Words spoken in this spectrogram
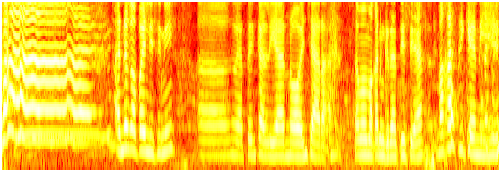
Hai. Anda ngapain di sini? Ngeliatin kalian wawancara. Sama makan gratis ya. Makasih Kenny.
